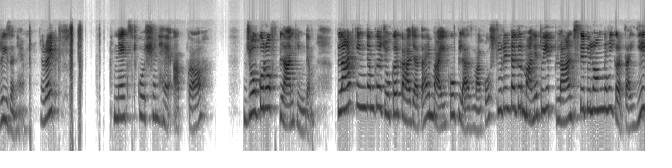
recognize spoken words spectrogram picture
रीजन है राइट नेक्स्ट क्वेश्चन है आपका joker of plant kingdom plant kingdom का जोकर कहा जाता है माइको प्लाज्मा को। स्टूडेंट अगर माने तो ये प्लांट से बिलोंग नहीं करता, ये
